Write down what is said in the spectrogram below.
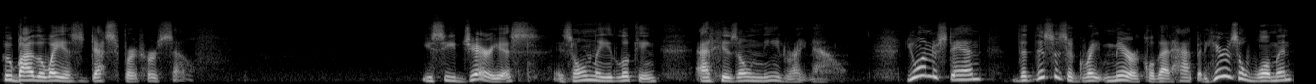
who, by the way, is desperate herself. You see, Jairus is only looking at his own need right now. You understand that this is a great miracle that happened. Here's a woman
